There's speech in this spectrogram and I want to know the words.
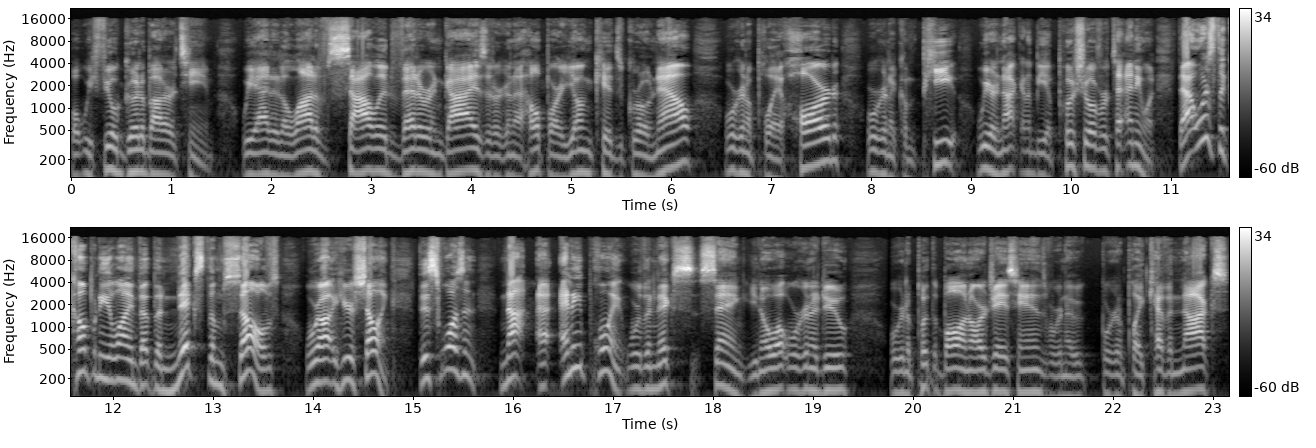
but we feel good about our team. We added a lot of solid veteran guys that are going to help our young kids grow now. We're going to play hard. We're going to compete. We are not going to be a pushover to anyone. That was the company line that the Knicks themselves were out here selling. This wasn't not at any point were the Knicks saying, "You know what we're going to do? We're going to put the ball in RJ's hands. We're going to we're to play Kevin Knox.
